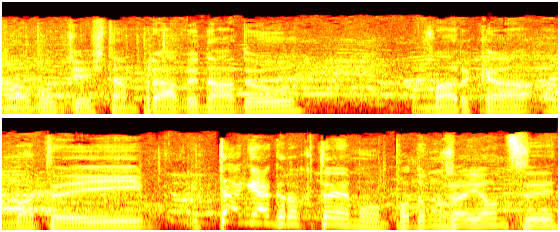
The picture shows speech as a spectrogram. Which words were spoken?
Znowu gdzieś tam prawy na dół. Marka Matei. I tak jak rok temu, podążający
